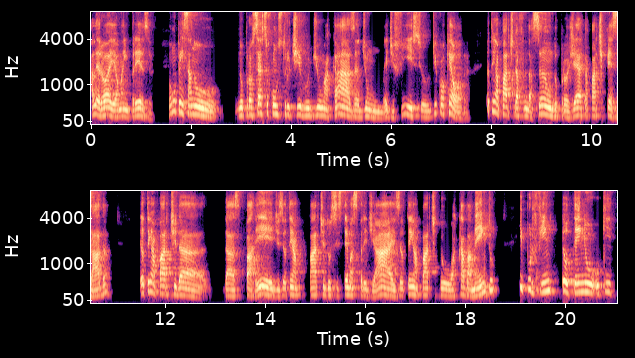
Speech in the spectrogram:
a Leroy é uma empresa. Vamos pensar no, no processo construtivo de uma casa, de um edifício, de qualquer obra. Eu tenho a parte da fundação, do projeto, a parte pesada. Eu tenho a parte da, das paredes, eu tenho a parte dos sistemas prediais, eu tenho a parte do acabamento e por fim, eu tenho o que,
